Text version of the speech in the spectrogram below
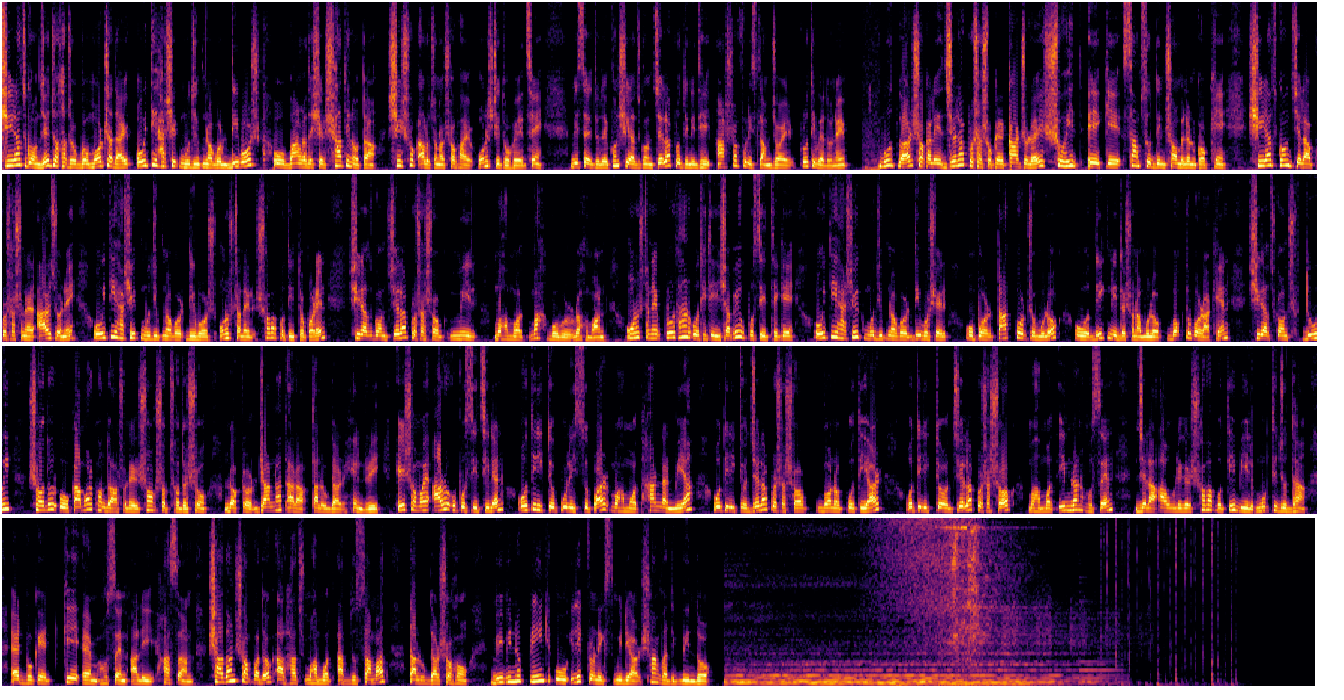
সিরাজগঞ্জে যথাযোগ্য মর্যাদায় ঐতিহাসিক মুজিবনগর দিবস ও বাংলাদেশের স্বাধীনতা শীর্ষক আলোচনা সভায় অনুষ্ঠিত হয়েছে। বিস্তারিত দেখুন সিরাজগঞ্জ জেলা প্রতিনিধি আশরাফুল ইসলাম জয়ের প্রতিবেদনে। বুধবার সকালে জেলা প্রশাসকের কার্যালয়ে শহীদ এ কে শামসুদ্দিন সম্মেলন কক্ষে সিরাজগঞ্জ জেলা প্রশাসনের আয়োজনে ঐতিহাসিক মুজিবনগর দিবস অনুষ্ঠানের সভাপতিত্ব করেন সিরাজগঞ্জ জেলা প্রশাসক মীর মোহাম্মদ মাহবুবুর রহমান। অনুষ্ঠানে প্রধান অতিথি হিসাবে উপস্থিত থেকে ঐতিহাসিক মুজিবনগর দিবসের উপর তাৎপর্যমূলক ও দিক নির্দেশনামূলক বক্তব্য রাখেন সিরাজগঞ্জ দুই সদর ও কামারখন্দ আসনের সংসদ সদস্য ডক্টর জান্নাত আরা তালুকদার হেনরি। এ সময় আরও উপস্থিত ছিলেন অতিরিক্ত পুলিশ সুপার মোহাম্মদ হান্নান মিয়া, অতিরিক্ত জেলা প্রশাসক গণপতিয়ার অতিরিক্ত জেলা প্রশাসক মোহাম্মদ ইমরান হোসেন, জেলা আওয়ামী লীগের সভাপতি বীর মুক্তিযোদ্ধা advocate K M Hossain Ali Hasan, সাধারণ সম্পাদক আলহাজ মোহাম্মদ আব্দুস সামাদ তালুকদার সহ বিভিন্ন প্রিন্ট ও ইলেকট্রনিক্স মিডিয়ার সাংবাদিক সাংবাদিকবৃন্দ।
